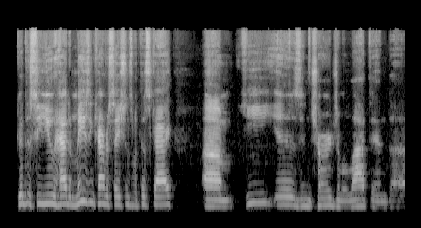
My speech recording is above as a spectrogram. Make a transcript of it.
good to see you. Had amazing conversations with this guy. Um, he is in charge of a lot and uh,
